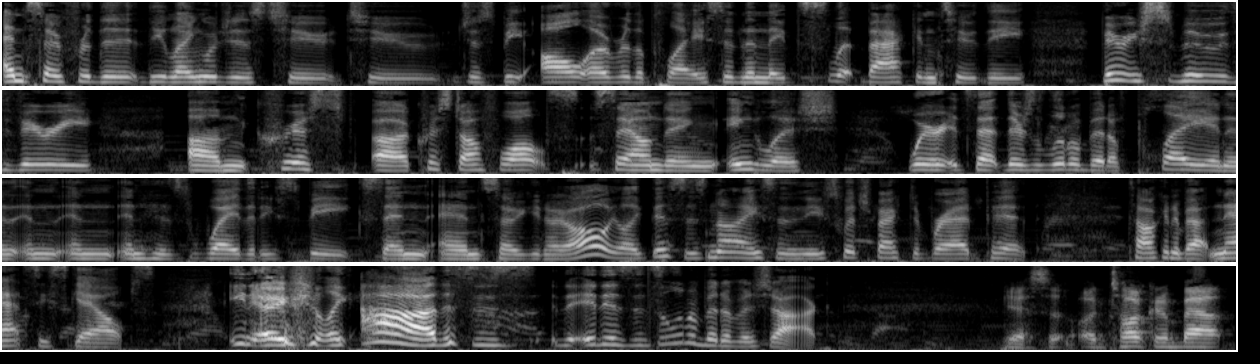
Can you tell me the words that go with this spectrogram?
And so for the, the languages to, to just be all over the place, and then they'd slip back into the very smooth, very um, crisp, uh, Christoph Waltz sounding English, where it's that there's a little bit of play in, in, in, in his way that he speaks. And, and so, you know, oh, like, this is nice. And then you switch back to Brad Pitt talking about Nazi scalps. You know, you're like, ah, this is, it is, it's a little bit of a shock. Yes, uh, I'm talking about.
